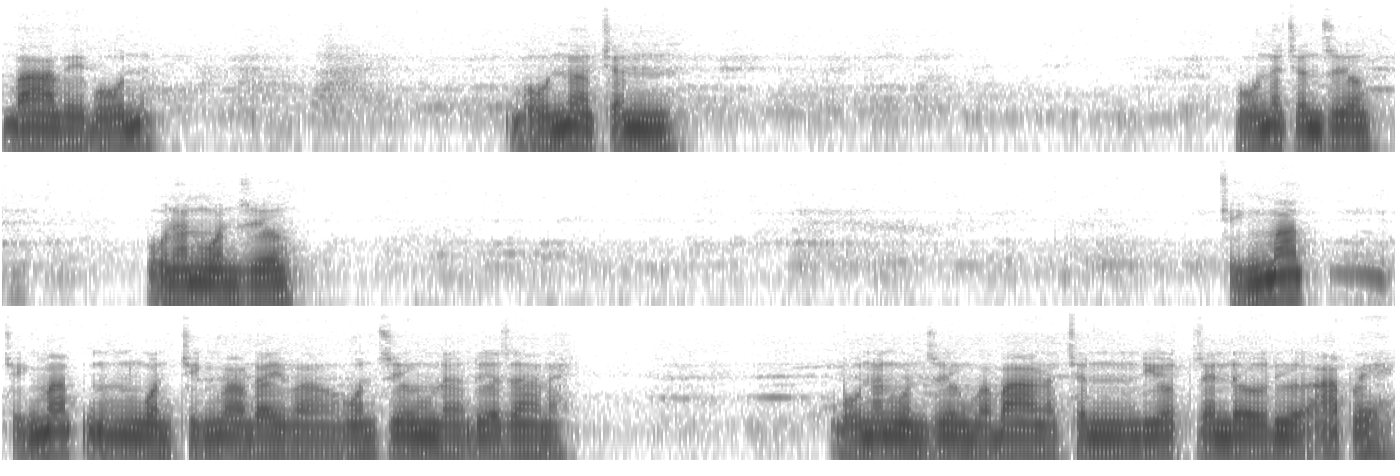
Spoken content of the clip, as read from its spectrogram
ba về bốn. Bốn là chân, bốn là chân dương, bốn ăn nguồn dương. Chính mát chính mát nguồn chính vào đây và nguồn dương là đưa ra này. 4 ăn nguồn dương và ba là chân diode Zener đưa áp về.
